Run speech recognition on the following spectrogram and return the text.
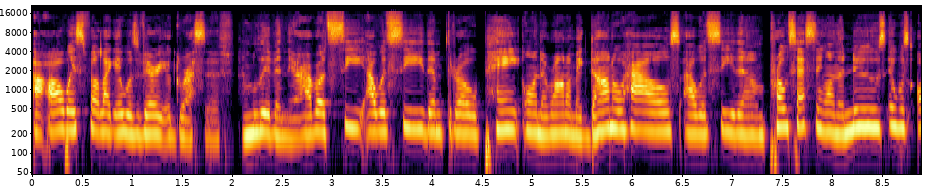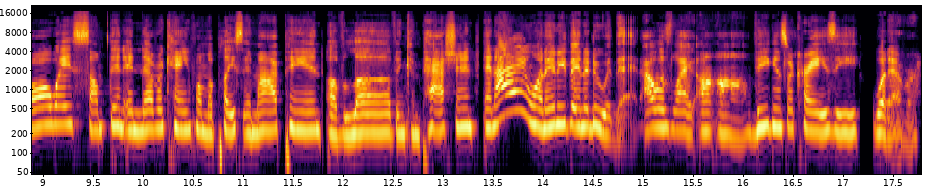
I always felt like it was very aggressive. I'm living there. I would see I would see them throw paint on the Ronald McDonald House. I would see them protesting on the news. It was always something. It never came from a place, in my opinion, of love and compassion. And I didn't want anything to do with that. I was like, uh-uh, vegans are crazy, whatever.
